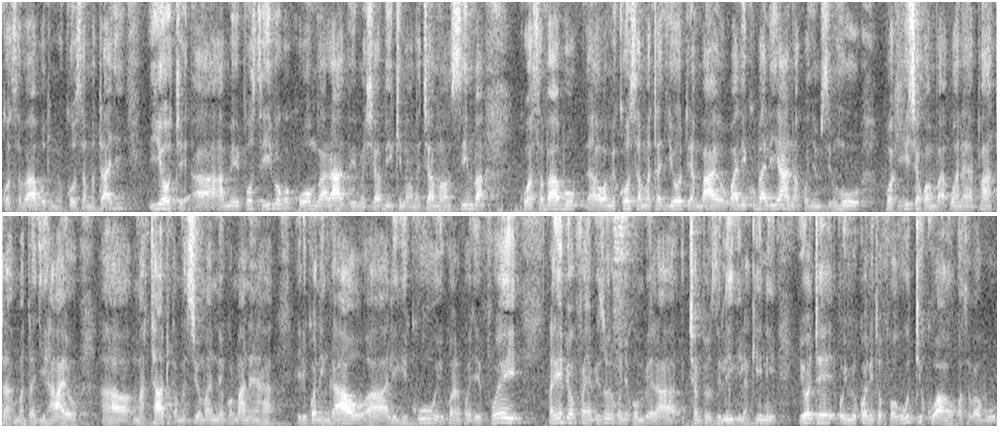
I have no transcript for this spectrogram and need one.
kwa sababu, tumekosa mataji yote. Ameposti hivyo kwa kuomba radhi mashabiki na wanachama wa Simba kwa sababu uh, wamekosa mataji yote ambayo walikubaliana kwenye msimu huu kuhakikisha kwamba wanayapata mataji hayo uh, matatu kama sio manne, kwa maana ya ilikuwa ni ngao uh, ligi kuu ilikuwa na pamoja FA, lakini pia kufanya vizuri kwenye kombe la Champions League, lakini yote imekuwa ni tofauti kwao kwa sababu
